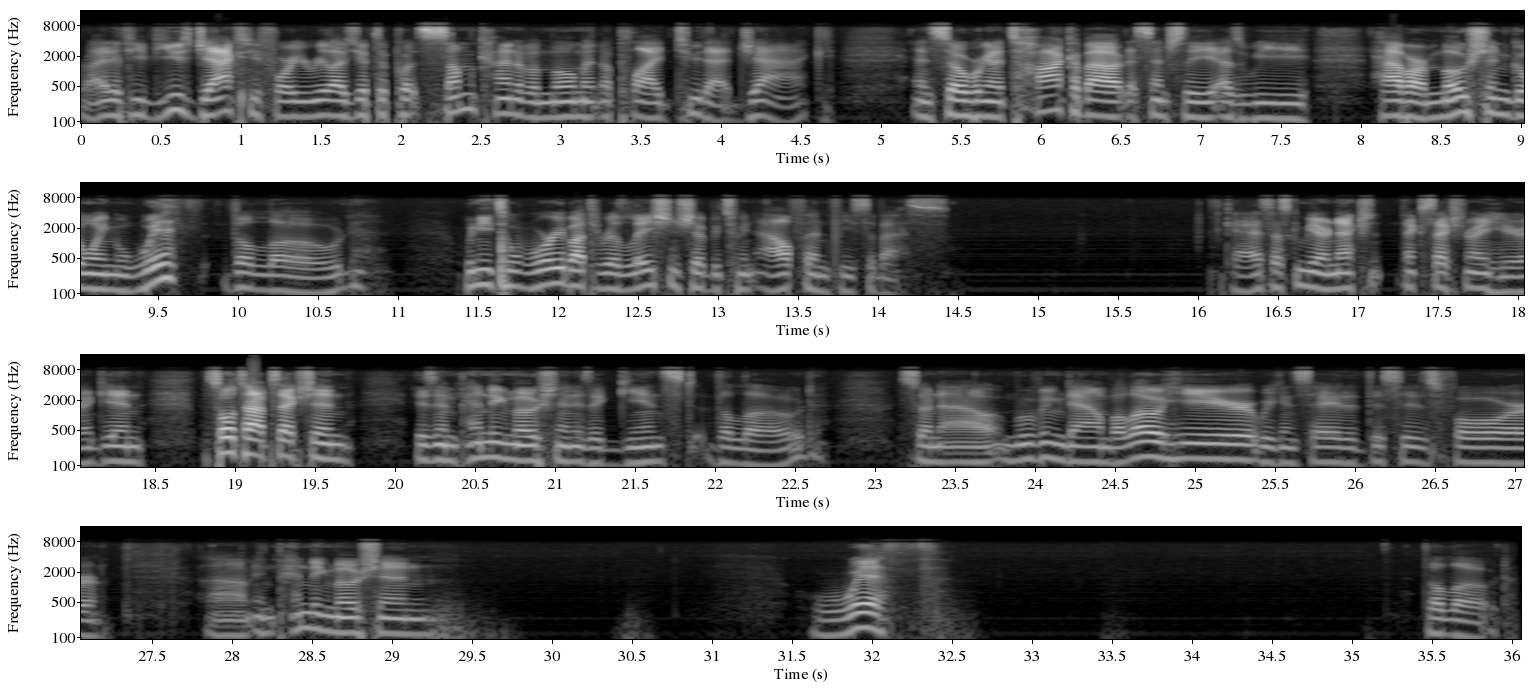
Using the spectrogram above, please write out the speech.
Right? If you've used jacks before, you realize you have to put some kind of a moment applied to that jack. And so we're going to talk about essentially as we have our motion going with the load, we need to worry about the relationship between alpha and phi sub s. Okay, so that's going to be our next, next section right here. Again, this whole top section is impending motion is against the load. So now moving down below here, we can say that this is for um, impending motion with the load.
